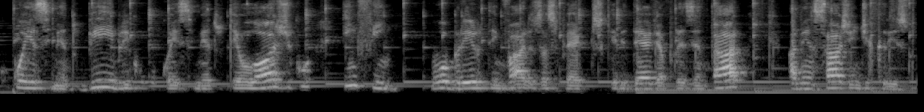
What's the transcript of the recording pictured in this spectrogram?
com o conhecimento bíblico, com o conhecimento teológico, enfim, o obreiro tem vários aspectos que ele deve apresentar a mensagem de Cristo.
